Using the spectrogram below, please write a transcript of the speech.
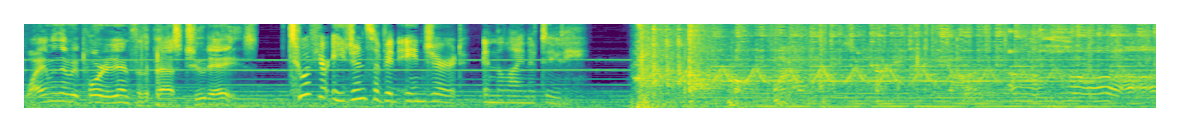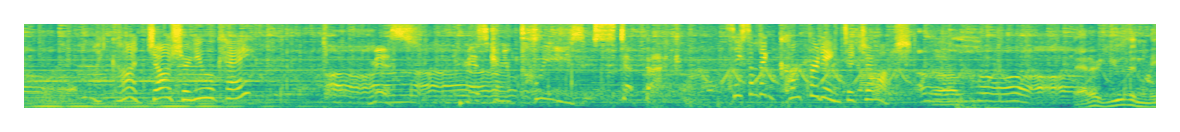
Why haven't they reported in for the past two days? Two of your agents have been injured in the line of duty. Josh, are you okay? Miss, Miss, can you please step back? Say something comforting to Josh. Better you than me?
